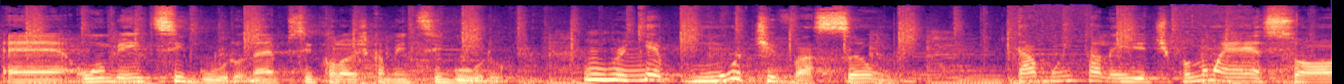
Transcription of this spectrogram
é, um ambiente seguro, né? Psicologicamente seguro. Porque motivação tá muito além de, tipo, não é só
